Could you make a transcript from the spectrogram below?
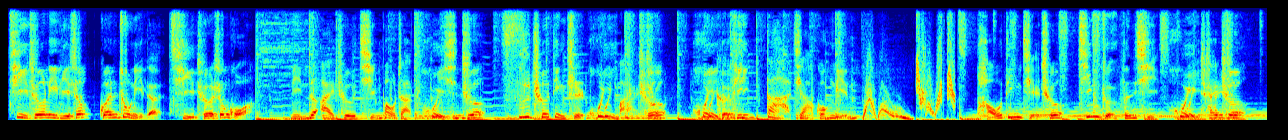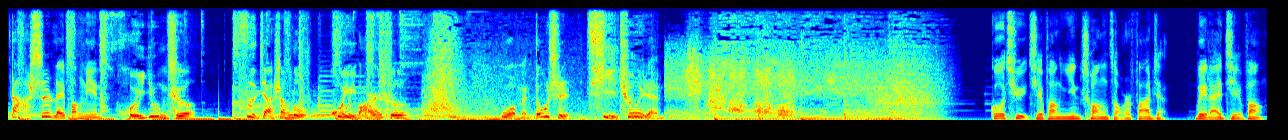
汽车立体声，关注你的汽车生活，您的爱车情报站，会新车，私车定制，会买车，会客厅大驾光临，庖丁解车，精准分析，会拆车大师来帮您，会用车，自驾上路，会玩车。我们都是汽车人。过去解放因创造而发展，未来解放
